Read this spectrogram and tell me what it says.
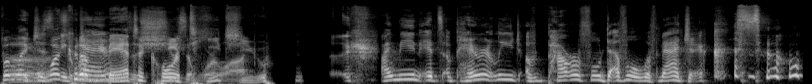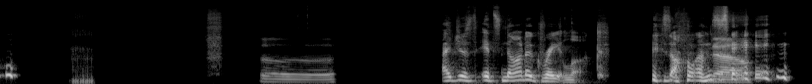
But like, Just what could a again- manticore a teach warlock. you? I mean, it's apparently a powerful devil with magic. So uh, I just it's not a great look. Is all I'm No. saying.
